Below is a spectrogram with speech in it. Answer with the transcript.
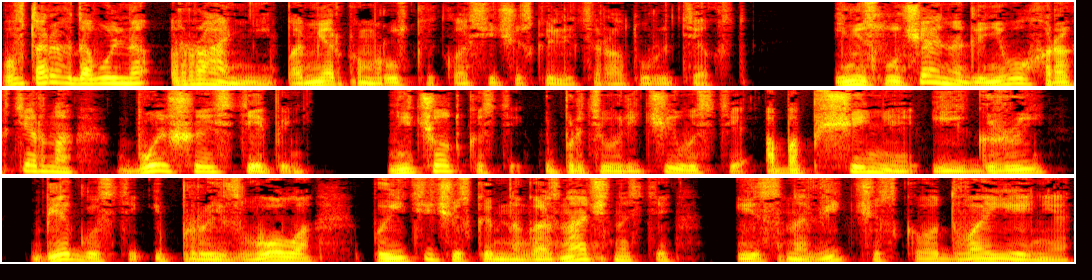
во-вторых, довольно ранний по меркам русской классической литературы текст. И не случайно для него характерна большая степень нечеткости и противоречивости, обобщения и игры, беглости и произвола, поэтической многозначности и сновидческого двоения,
